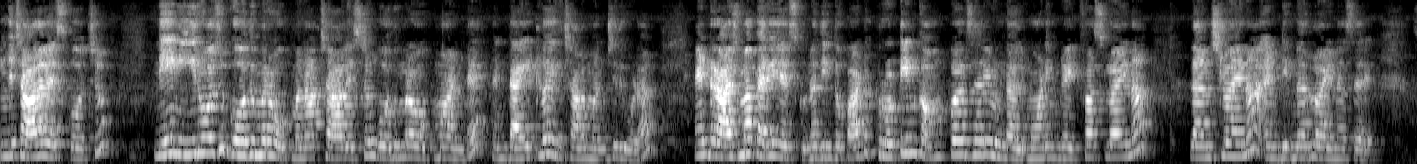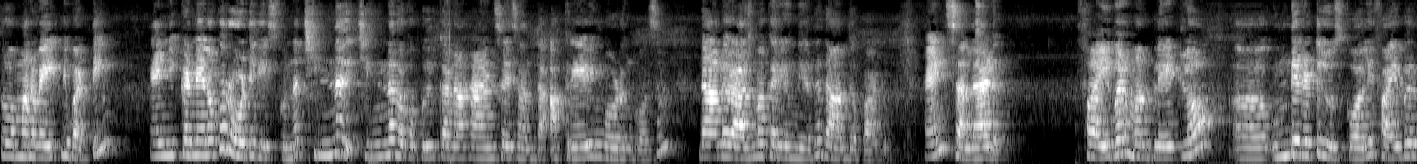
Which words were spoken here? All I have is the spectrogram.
ఇంకా చాలా వేసుకోవచ్చు. నేను ఈ రోజు గోధుమ రవ్వ ఉప్మా నాకు చాలా ఇష్టం గోధుమ రవ్వ ఉప్మా అంటే అండ్ డైట్లో ఇది చాలా మంచిది కూడా. అండ్ రాజ్మా కర్రీ చేసుకున్నా. దీంతో పాటు ప్రోటీన్ కంపల్సరీ ఉండాలి. మార్నింగ్ బ్రేక్ఫాస్ట్లో అయినా లంచ్లో అయినా అండ్ డిన్నర్లో అయినా సరే. సో మన వెయిట్ని బట్టి. అండ్ ఇక్కడ నేను ఒక రోటీ తీసుకున్నా. చిన్నది చిన్నది ఒక పుల్కా నా హ్యాండ్ సైజ్ అంతా ఆ క్రేవింగ్ పోవడం కోసం. దానిలో రాజ్మా కర్రీ ఉంది కదా దాంతోపాటు అండ్ సలాడ్. ఫైబర్ మన ప్లేట్లో ఉండేటట్టు చూసుకోవాలి. ఫైబర్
